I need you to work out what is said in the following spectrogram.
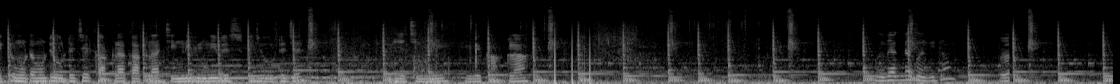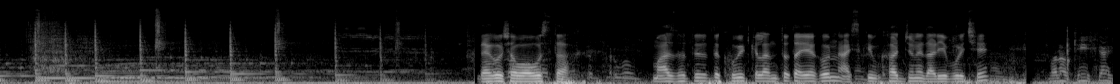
একটু মোটামুটি উঠেছে কাঁকড়া কাঁকড়া চিংড়ি ফিংড়ি বেশ কিছু উঠেছে। এই যে চিংড়ি এই যে কাঁকড়া। ওই ব্যাগটা করবি তো দেখো সব অবস্থা। মাছ ধরতে ধরতে খুবই ক্লান্ত তাই এখন আইসক্রিম খাওয়ার জন্য দাঁড়িয়ে পড়েছে। বলো ঠিক আছে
